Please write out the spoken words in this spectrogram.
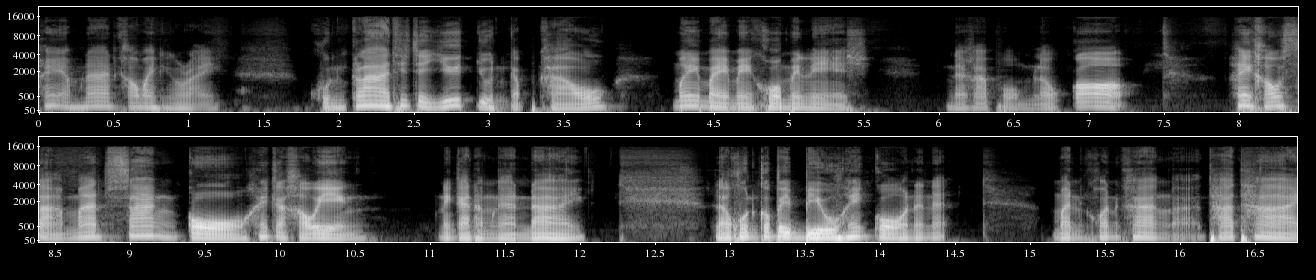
ให้อำนาจเขาหมายถึงอะไร คุณกล้าที่จะยืดหยุ่นกับเขา ไม่ไปไมโครเมเนจนะครับผม แล้วก็ให้เขาสามารถสร้างโก ให้กับเขาเองในการทำงานได้ แล้วคุณก็ไปบิวให้โกนั้นน่ะมันค่อนข้างท้าทาย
